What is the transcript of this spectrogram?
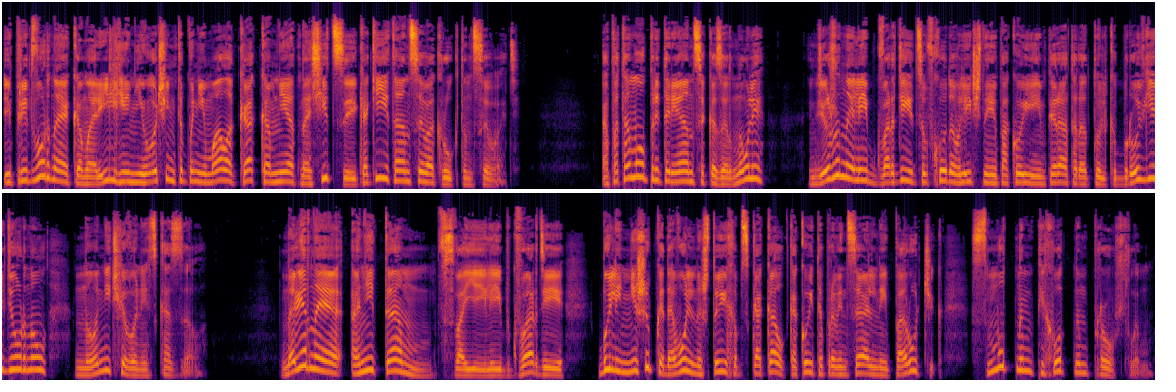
и придворная комарилья не очень-то понимала, как ко мне относиться и какие танцы вокруг танцевать. А потому претарианцы козырнули, дежурный лейб-гвардеец у входа в личные покои императора только бровью дернул, но ничего не сказал. Наверное, они там, в своей лейб-гвардии, были не шибко довольны, что их обскакал какой-то провинциальный поручик с мутным пехотным прошлым.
